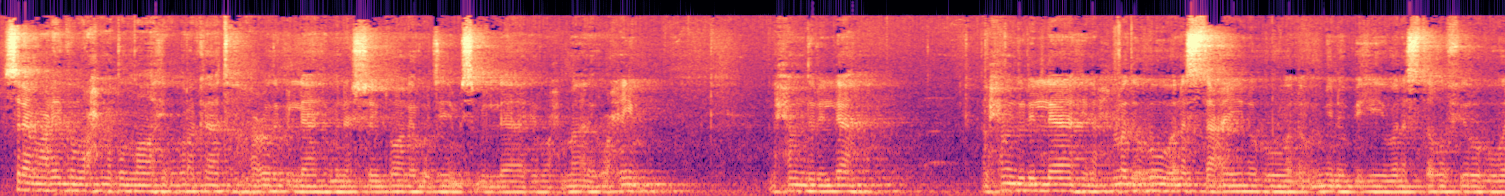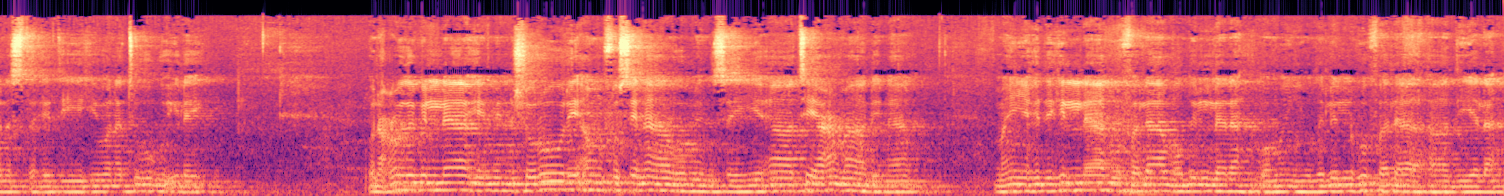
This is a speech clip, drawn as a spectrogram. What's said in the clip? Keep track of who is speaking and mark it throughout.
Speaker 1: السلام عليكم ورحمة الله وبركاته. أعوذ بالله من الشيطان الرجيم. بسم الله الرحمن الرحيم. الحمد لله. الحمد لله نحمده ونستعينه ونؤمن به ونستغفره ونستهديه ونتوب إليه. ونعوذ بالله من شرور أنفسنا ومن سيئات أعمالنا. من يهده الله فلا مضل له ومن يضلله فلا هادي له.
